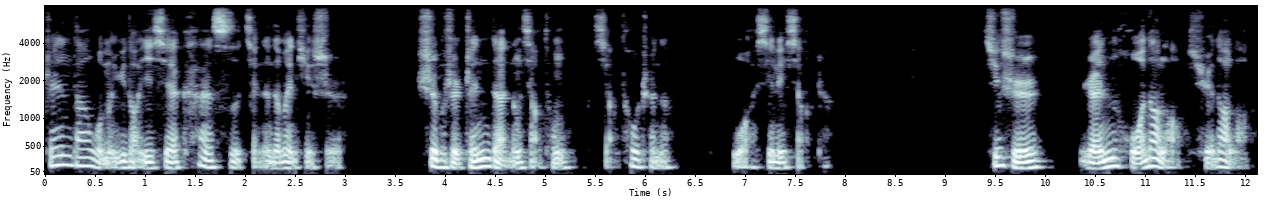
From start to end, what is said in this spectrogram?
真当我们遇到一些看似简单的问题时，是不是真的能想通、想透彻呢？我心里想着。其实人活到老学到老，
